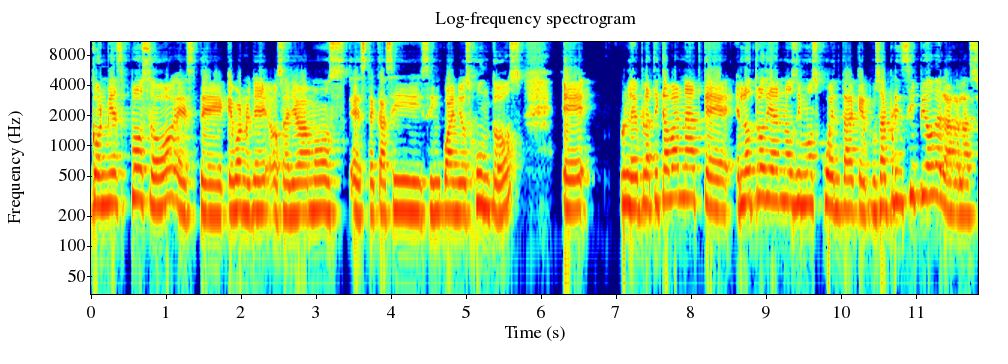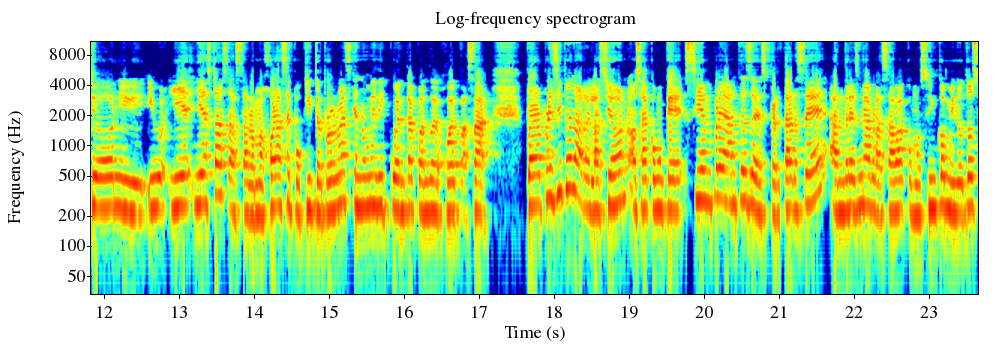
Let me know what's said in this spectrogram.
con mi esposo, este, que bueno, ya, o sea, llevamos este, casi cinco años juntos, eh, le platicaba a Nat que el otro día nos dimos cuenta que pues al principio de la relación y, y, esto hasta, hasta, a lo mejor hace poquito, el problema es que no me di cuenta cuando dejó de pasar, pero al principio de la relación, o sea, como que siempre antes de despertarse, Andrés me abrazaba como cinco minutos,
